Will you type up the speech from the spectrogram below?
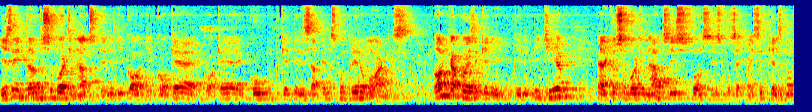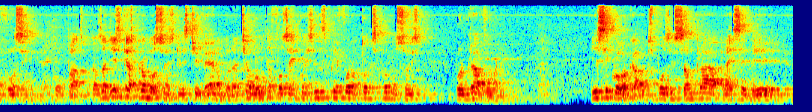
isentando os subordinados dele de, qualquer, qualquer culpa, porque eles apenas cumpriram ordens. A única coisa que ele, que ele pedia era que os subordinados, isso fosse, isso fosse reconhecido, que eles não fossem é, culpados por causa disso, que as promoções que eles tiveram durante a luta fossem reconhecidas, porque foram todas promoções por bravura. Né? E se colocava à disposição para receber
